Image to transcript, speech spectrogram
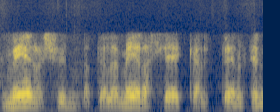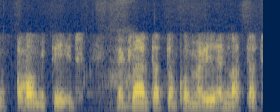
mer skyddat eller mer säkert än, än på lång tid. Det är klart att de kommer igen att, att,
